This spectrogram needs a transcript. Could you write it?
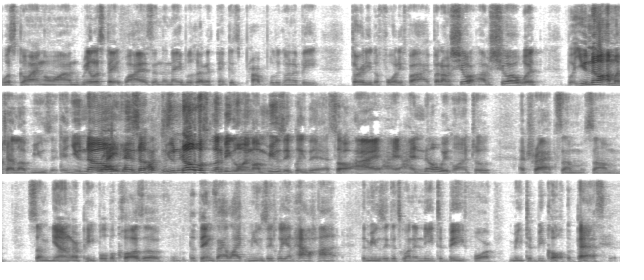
what's going on real estate wise in the neighborhood. I think it's probably going to be thirty to forty five. But I'm sure I'm sure with but you know how much I love music, and you know Right, you know you know what's going to be going on musically there. So I, I I know we're going to attract some some some younger people because of the things I like musically and how hot the music is going to need to be for me to be called the pastor.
